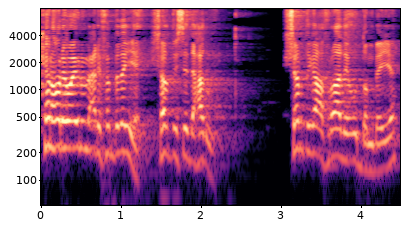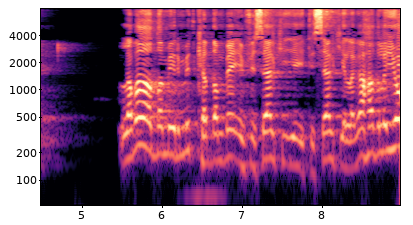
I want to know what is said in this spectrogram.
Kan hore waa inuu macrifo badan yahay. Shardi saddexaad wey shardiga afraad ee u dambeeya labada damiir midka dambe infisaalkii iyo itisaalkii laga hadlayo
